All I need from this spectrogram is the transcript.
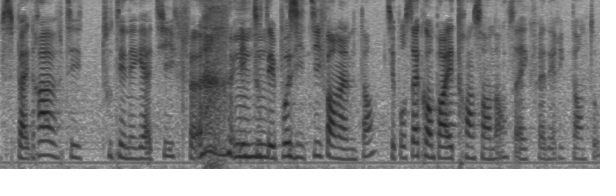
c'est pas grave. Tout est négatif et Mhm. tout est positif en même temps. C'est pour ça qu'on parlait de transcendance avec Frédéric tantôt.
